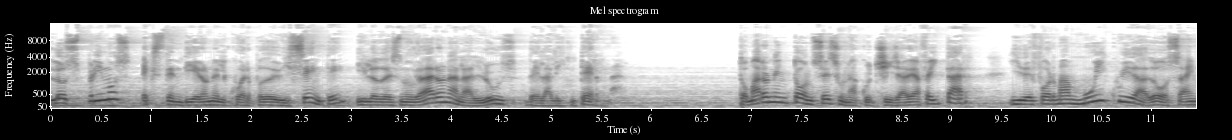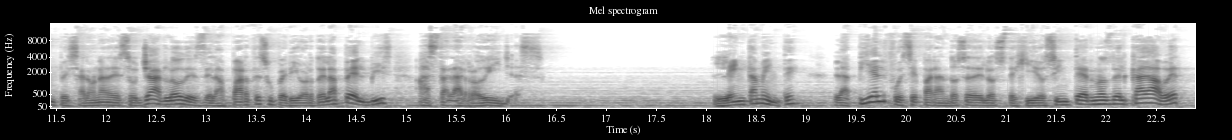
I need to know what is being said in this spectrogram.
Los primos extendieron el cuerpo de Vicente y lo desnudaron a la luz de la linterna. Tomaron entonces una cuchilla de afeitar y de forma muy cuidadosa empezaron a desollarlo desde la parte superior de la pelvis hasta las rodillas. Lentamente, la piel fue separándose de los tejidos internos del cadáver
